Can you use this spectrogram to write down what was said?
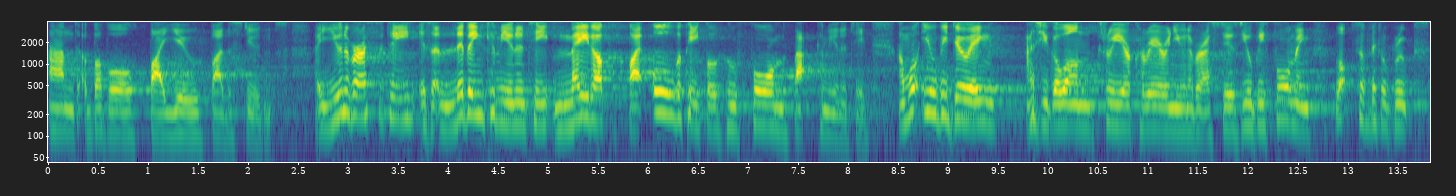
and, above all, by you, by the students. A university is a living community made up by all the people who form that community. And what you'll be doing as you go on through your career in university is you'll be forming lots of little groups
